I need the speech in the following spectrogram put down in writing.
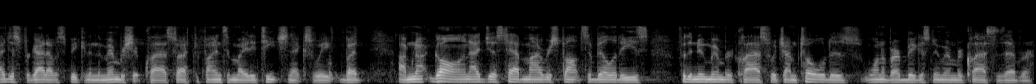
I just forgot I was speaking in the membership class, so I have to find somebody to teach next week. But I'm not gone. I just have my responsibilities for the new member class, which I'm told is one of our biggest new member classes ever.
